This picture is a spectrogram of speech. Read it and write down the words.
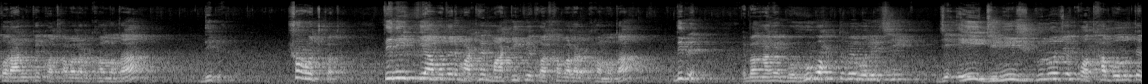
কোরআনকে কথা বলার ক্ষমতা দিবেন। সহজ কথা। তিনি কিয়ামতের মাঠে মাটিকে কথা বলার ক্ষমতা দিবেন। এবং আমি বহু বক্তব্যে বলেছি যে এই জিনিসগুলো যে কথা বলতে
